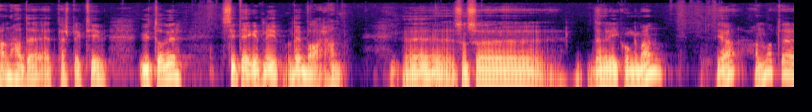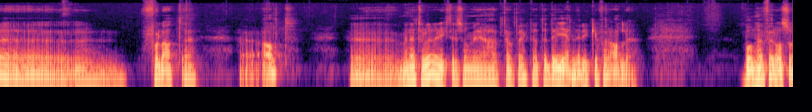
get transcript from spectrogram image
han hadde et perspektiv utover sitt eget liv, og det bar han. Eh, sånn så den rike unge mann, ja, han måtte eh, forlate alt. Eh, men jeg tror det er riktig som vi har påpekt, at det gjelder ikke for alle. Bonhoeffer også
